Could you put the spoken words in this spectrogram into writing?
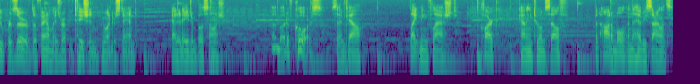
To preserve the family's reputation, you understand added Agent Beausange. Uh, but of course, said Cal. Lightning flashed. Clark, counting to himself, but audible in the heavy silence,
